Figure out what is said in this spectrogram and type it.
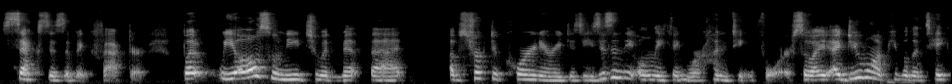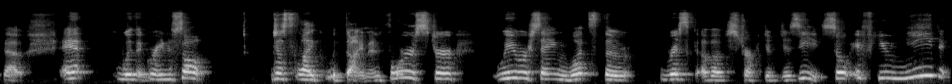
sex is a big factor. But we also need to admit that obstructive coronary disease isn't the only thing we're hunting for. So I, I do want people to take that eh, with a grain of salt. Just like with Diamond Forrester, we were saying, what's the risk of obstructive disease? So if you need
